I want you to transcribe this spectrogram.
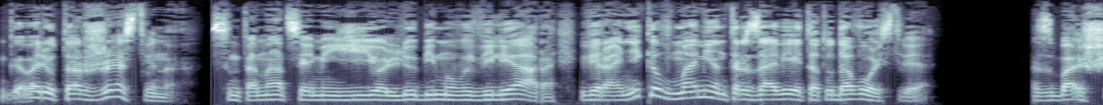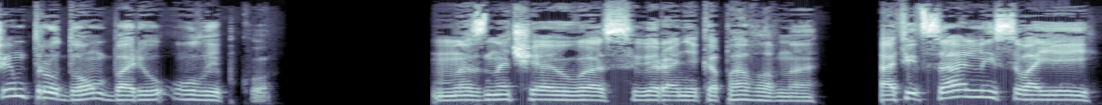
говорю торжественно, с интонациями ее любимого Велиара. Вероника в момент розовеет от удовольствия. С большим трудом борю улыбку. Назначаю вас, Вероника Павловна, официальной своей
